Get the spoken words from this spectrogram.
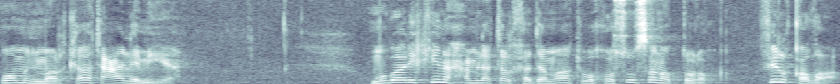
ومن ماركات عالمية. مباركين حملة الخدمات وخصوصا الطرق في القضاء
